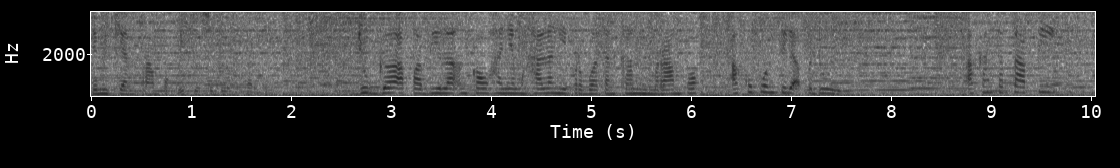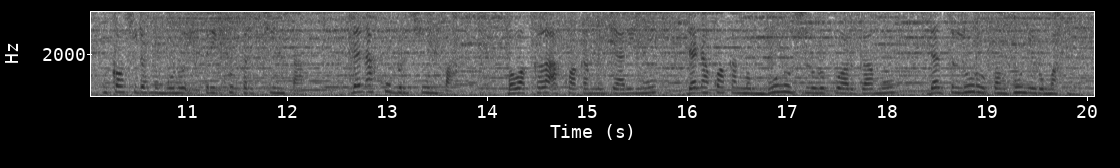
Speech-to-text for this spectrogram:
Demikian perampok itu sebelum pergi. Juga apabila engkau hanya menghalangi perbuatan kami merampok, aku pun tidak peduli. Akan tetapi, engkau sudah membunuh istriku tercinta, dan aku bersumpah bahwa kelak aku akan mencarimu dan aku akan membunuh seluruh keluargamu dan seluruh penghuni rumahmu.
